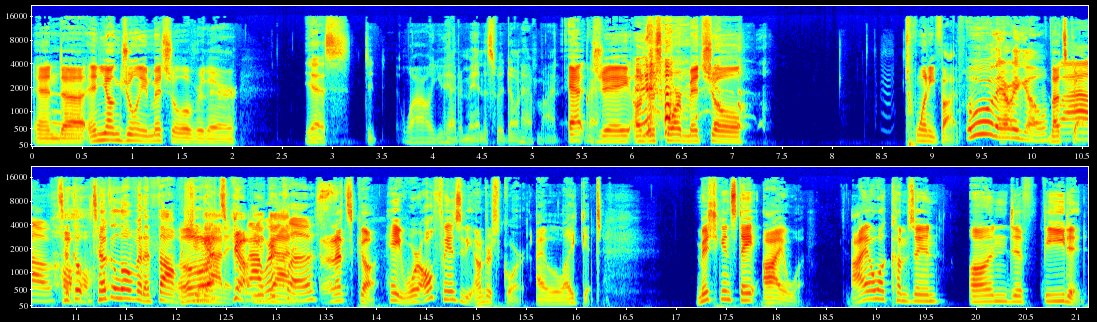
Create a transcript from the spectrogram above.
and uh, and young Julian Mitchell over there Yes. Did, wow, you had Amanda's, but don't have mine. at Okay. J underscore Mitchell twenty five. Ooh, there we go. Let's wow. go. Took a, took a little bit of thought, but Oh, you got let's it. go. Wow, You we're got it. close. Let's go. Hey, we're all fans of the underscore. I like it. Michigan State, Iowa. Iowa comes in undefeated.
